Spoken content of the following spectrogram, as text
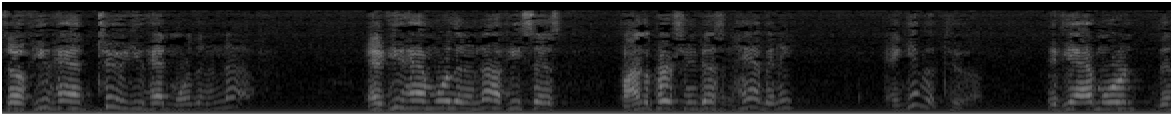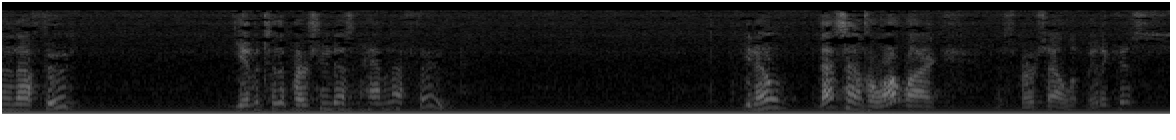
So if you had two, you had more than enough. And if you have more than enough, he says, find the person who doesn't have any and give it to them. If you have more than enough food, give it to the person who doesn't have enough food. You know, that sounds a lot like this verse out of Leviticus.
